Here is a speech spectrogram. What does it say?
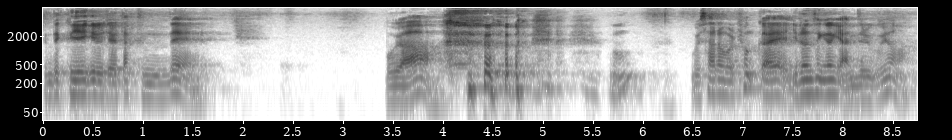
근데 그 얘기를 제가 딱 듣는데 뭐야 어? 우리 사람을 평가해 이런 생각이 안 들고요.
